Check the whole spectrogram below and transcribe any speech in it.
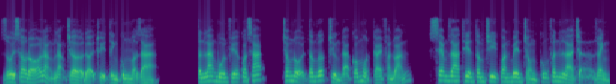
rồi sau đó lẳng lặng chờ đợi thủy tinh cung mở ra. Tần lang bốn phía quan sát, trong nội tâm ước chừng đã có một cái phán đoán xem ra thiên tâm chi quan bên trong cũng phân là trận doanh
